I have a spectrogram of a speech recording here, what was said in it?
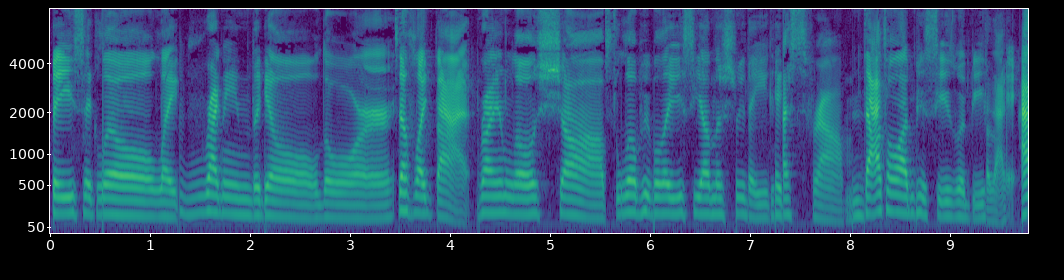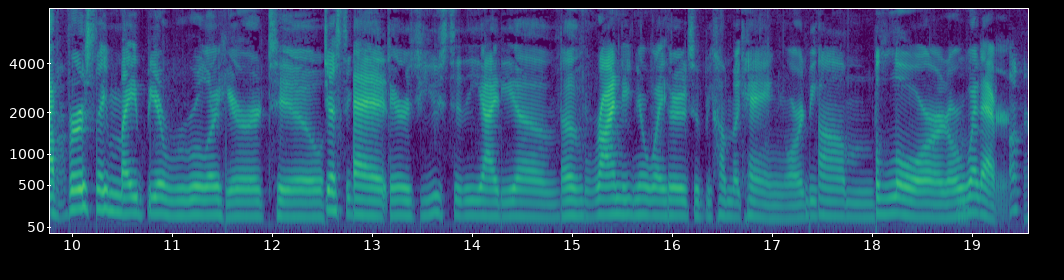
basic little, like, running the guild or stuff like that. Running little shops, little people that you see on the street that you take quests from. That's all NPCs would be for that. At first, they might be a ruler here or two, just to get players used to the idea of, of grinding your way through to become a king or become a lord or whatever. Okay.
